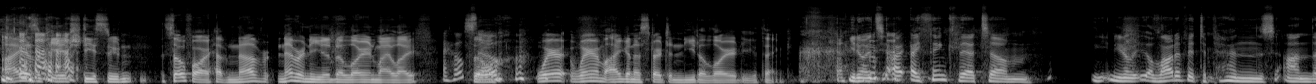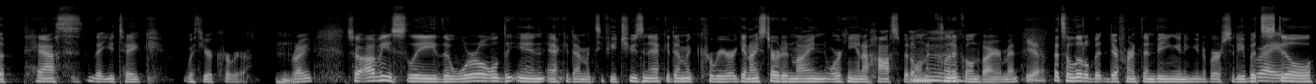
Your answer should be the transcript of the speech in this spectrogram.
I, as a PhD student, so far have never never needed a lawyer in my life. I hope so. so. where where am I going to start to need a lawyer? Do you think? You know, it's, I, I think that um, you know a lot of it depends on the path that you take with your career. Mm-hmm. Right. So obviously, the world in academics, if you choose an academic career, again, I started mine working in a hospital mm-hmm. in a mm-hmm. clinical environment. Yeah. That's a little bit different than being in a university, but right. still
